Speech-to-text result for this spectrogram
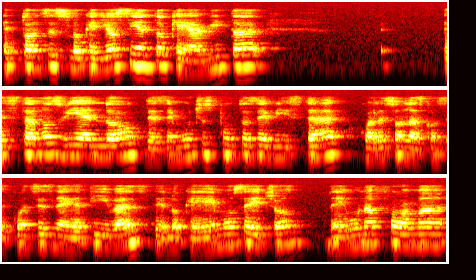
Entonces, lo que yo siento que ahorita estamos viendo desde muchos puntos de vista cuáles son las consecuencias negativas de lo que hemos hecho de una forma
